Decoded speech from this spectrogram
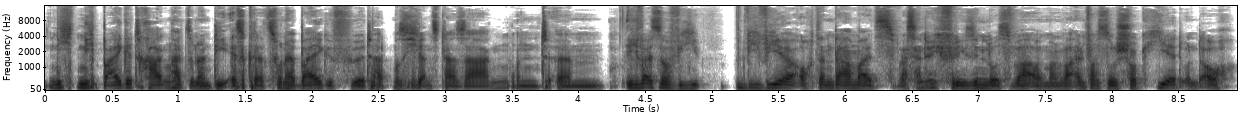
nicht nicht beigetragen hat, sondern die Eskalation herbeigeführt hat, muss ich ganz klar sagen. Und ähm, ich weiß noch, wie wie wir auch dann damals, was natürlich völlig sinnlos war, aber man war einfach so schockiert und auch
